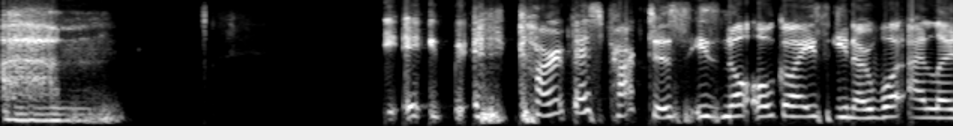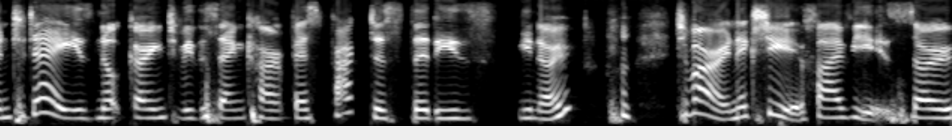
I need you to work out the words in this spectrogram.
um, it, it- current best practice is not always, you know, what I learned today is not going to be the same current best practice that is, you know, tomorrow, next year, five years. So,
